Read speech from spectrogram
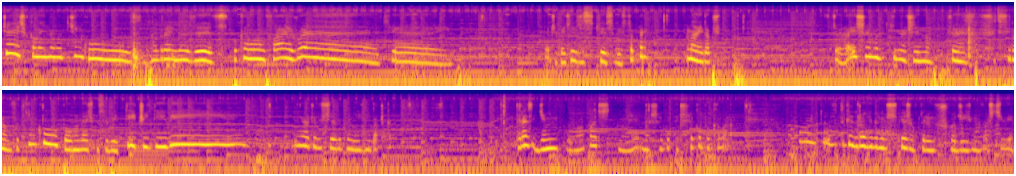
Cześć w kolejnym odcinku. Nagrajmy w Pokémon Fire Red. Jej. Poczekajcie, zastosuję sobie stoper. No i dobrze. W wczorajszym odcinku, znaczy no, przed, chwilą w odcinku pooglądaliśmy sobie TGTV. I oczywiście wypełniliśmy paczkę. Teraz idziemy połapać naszego pierwszego Pokemona. No, to takie drogi będą przyspieszać, o których już chodziliśmy właściwie.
